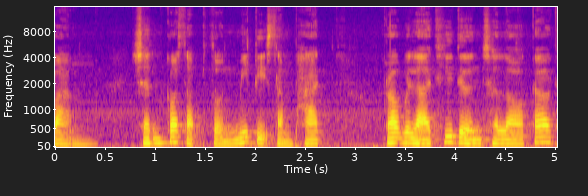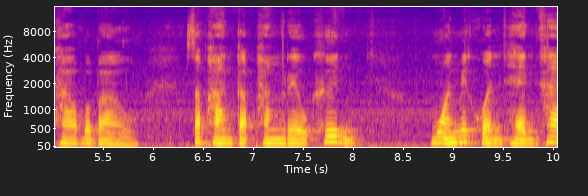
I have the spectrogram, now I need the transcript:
ฝั่ง ฉันก็สับสนมิติสัมพัทธ์เพราะเวลาที่เดินชะลอก้าวเท้าเบาๆ สะพานกลับพังเร็วขึ้น มวลไม่ควรแทนค่า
